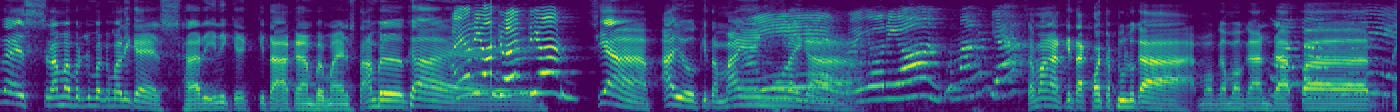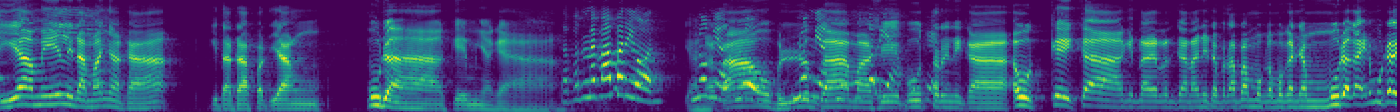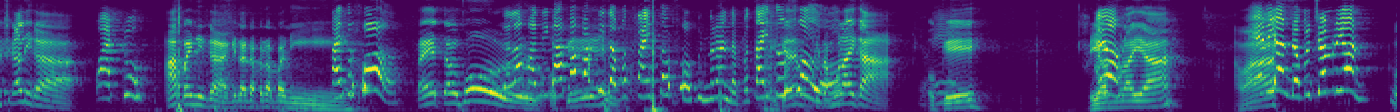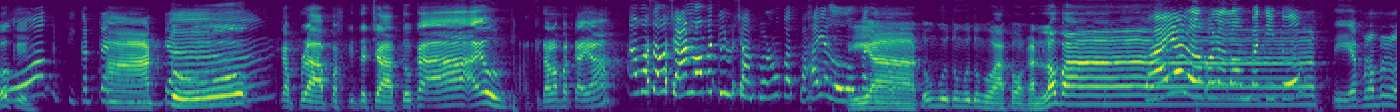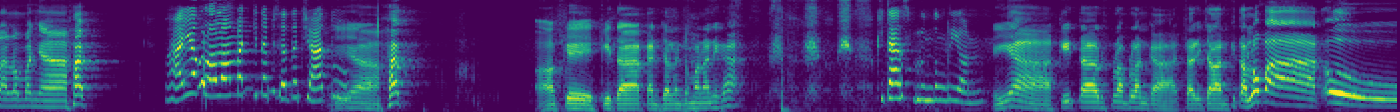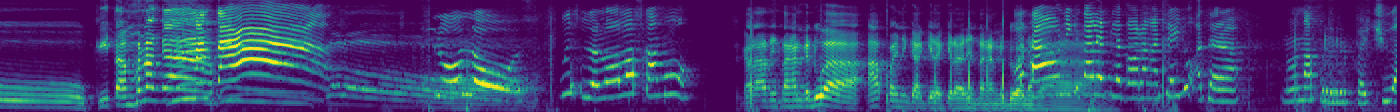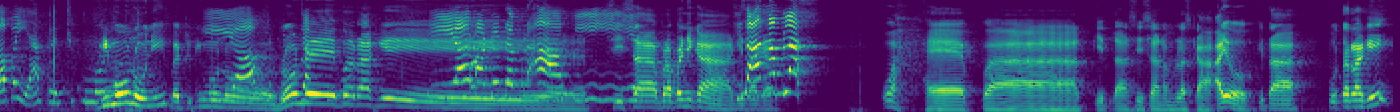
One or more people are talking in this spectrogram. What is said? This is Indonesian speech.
Halo guys, selamat berjumpa kembali guys. Hari ini kita akan bermain Stumble guys. Ayo Rion, join Rion. Siap, ayo kita main, mulai kak. Ayo Rion, semangat ya. Semangat kita kocok dulu kak. Moga-moga dapat. Iya milih namanya kak. Kita dapat yang mudah gamenya kak. Dapat map apa Rion? Ya belum ya, tahu, belum, belum kak, ya, masih ya? puter okay. ini kak. Oke kak, kita rencana ini dapat apa? Moga-moga yang mudah kak, ini mudah sekali kak. Waduh. Apa ini kak? Kita dapat apa nih? Titleful. Titleful. Dalam hati kakak okay. pasti dapat titleful, beneran dapat titleful. Kita mulai kak. Oke. Okay. Rion mulai ya. Awas. Rion double jump Rion. Oke. Okay. Oh, Aduh, kepelapas kita jatuh kak. Ayo, kita lompat kak ya. Awas awas jangan lompat dulu, jangan lompat bahaya loh lompat Iya, itu. tunggu tunggu tunggu, aku akan lompat. Bahaya loh kalau lompat itu. Iya, pelan-pelan lompatnya. Hap. Bahaya kalau lompat kita bisa terjatuh. Iya, hap. Oke, kita akan jalan ke mana nih kak? Kita harus beruntung Rion. Iya, kita harus pelan-pelan kak. Cari jalan. Kita lompat. Oh, kita menang kak. Mantap. Lolos. Wih, sudah lolos kamu. Sekarang rintangan kedua. Apa ini kak kira-kira rintangan kedua ini? Tahu nih kita lihat-lihat orang aja yuk ada Nona berbaju apa ya? Baju kimono. Kimono nih, baju kimono. Iya, ronde berakhir. Iya, ronde udah berakhir. Sisa berapa nih kak? Sisa kita, 16. Wah, hebat. Kita sisa 16 kak. Ayo, kita putar lagi.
